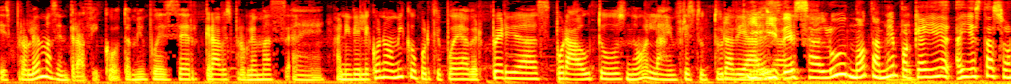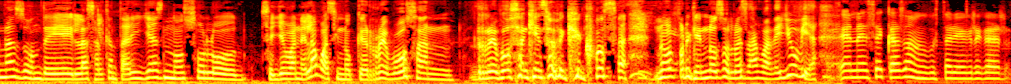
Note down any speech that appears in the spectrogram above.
es, problemas en tráfico, también puede ser graves problemas eh, a nivel económico porque puede haber pérdidas por autos, ¿no? La infraestructura vial. Y, de salud, ¿no? También porque hay, hay estas zonas donde las alcantarillas no solo se llevan el agua, sino que rebosan, rebosan quién sabe qué cosa, ¿no? Porque no solo es agua de lluvia. En ese caso me gustaría agregar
